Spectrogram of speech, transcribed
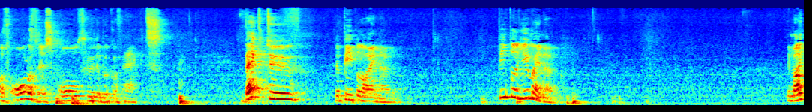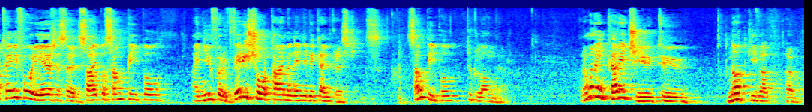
of all of this all through the book of Acts. Back to the people I know. People you may know. In my 24 years as a disciple, some people I knew for a very short time and then they became Christians. Some people took longer. And I want to encourage you to not give up hope.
